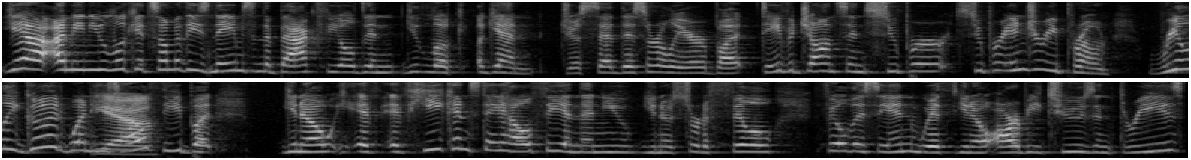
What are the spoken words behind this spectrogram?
yeah, I mean, you look at some of these names in the backfield, and you look again. Just said this earlier, but David Johnson, super, super injury prone, really good when he's yeah. healthy, but you know if if he can stay healthy and then you you know sort of fill fill this in with you know rb twos and threes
